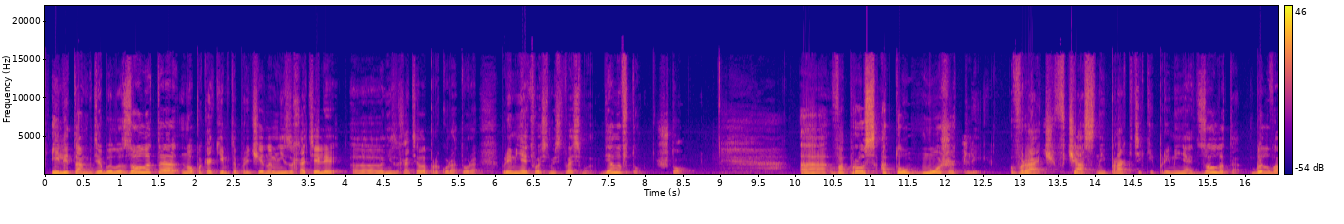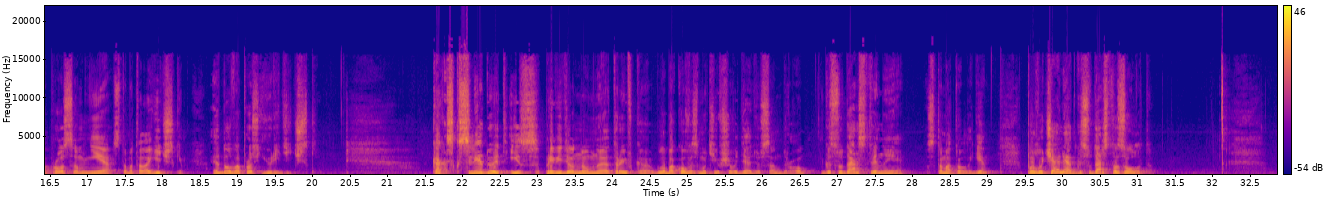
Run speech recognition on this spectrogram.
или там, где было золото, но по каким-то причинам не, захотели, э, не захотела прокуратура применять 88-ю. Дело в том, что э, вопрос о том, может ли врач в частной практике применять золото, был вопросом не стоматологическим, это был вопрос юридический. Как следует из приведенного мной отрывка глубоко возмутившего дядю Сандро, государственные стоматологи получали от государства золото.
